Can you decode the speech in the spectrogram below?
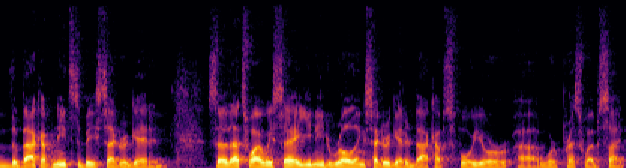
the backup needs to be segregated. So that's why we say you need rolling segregated backups for your uh, WordPress website.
